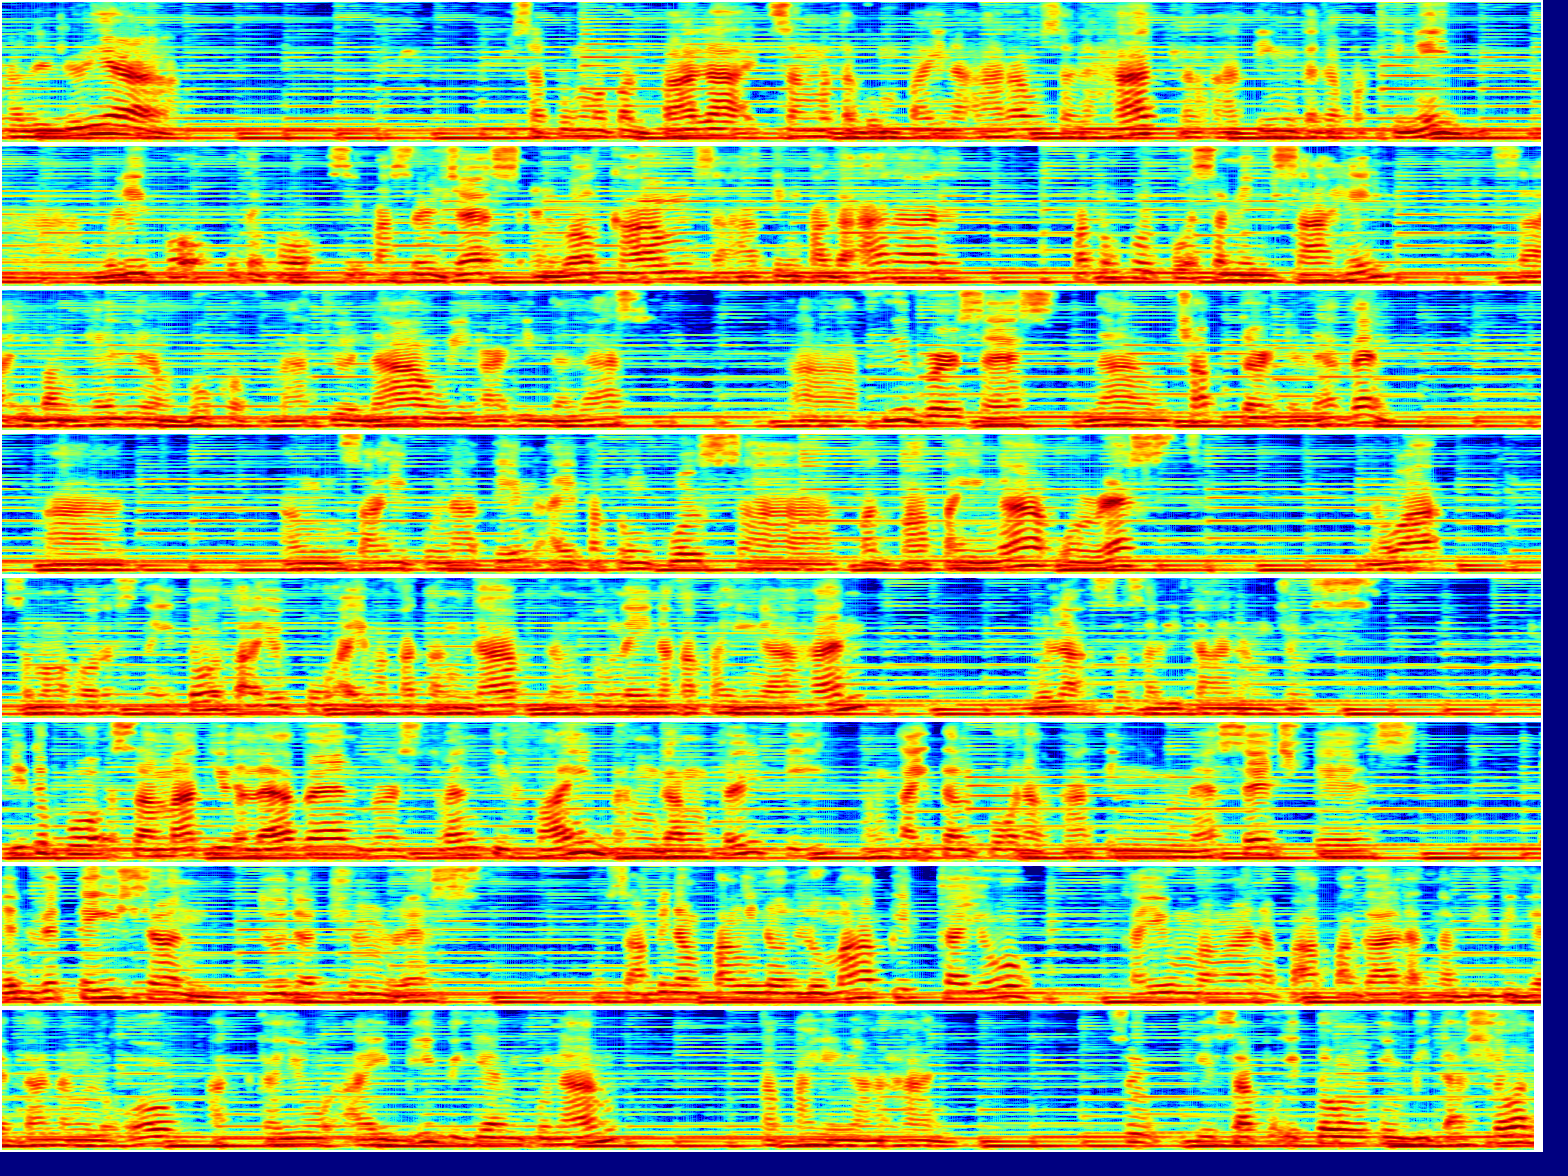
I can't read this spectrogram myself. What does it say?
Hallelujah! Isa pong mapagpala at isang matagumpay na araw sa lahat ng ating tagapakinig. Ah, muli po, ito po si Pastor Jess and welcome sa ating pag-aaral patungkol po sa mensahe sa Ebanghelyo ng Book of Matthew. Now we are in the last ah, few verses ng chapter 11. At ang mensahe po natin ay patungkol sa pagpapahinga o rest Nawa sa mga oras na ito, tayo po ay makatanggap ng tunay na kapahingahan mula sa salita ng Diyos. Dito po sa Matthew 11 verse 25 hanggang 30, ang title po ng ating message is Invitation to the True Rest. Sabi ng Panginoon, lumapit kayo, kayong mga napapagal at nabibigatan ng loob at kayo ay bibigyan ko ng kapahingahan. So, isa po itong imbitasyon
